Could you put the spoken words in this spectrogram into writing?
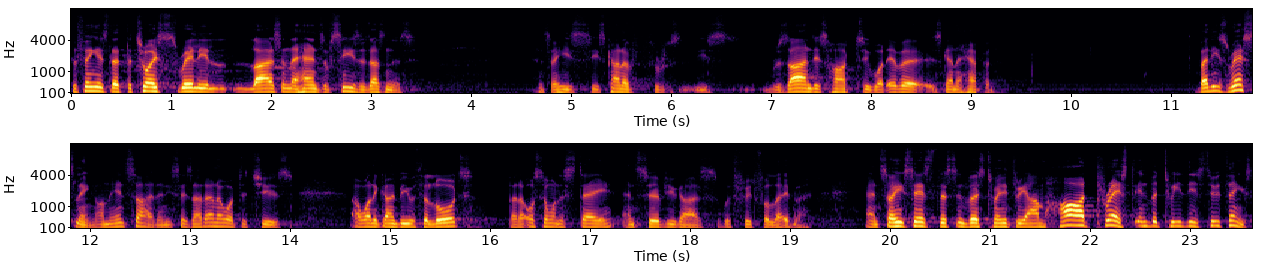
the thing is that the choice really lies in the hands of Caesar, doesn't it? And so he's, he's kind of he's resigned his heart to whatever is going to happen. But he's wrestling on the inside and he says, I don't know what to choose. I want to go and be with the Lord, but I also want to stay and serve you guys with fruitful labor. And so he says this in verse 23 I'm hard pressed in between these two things.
